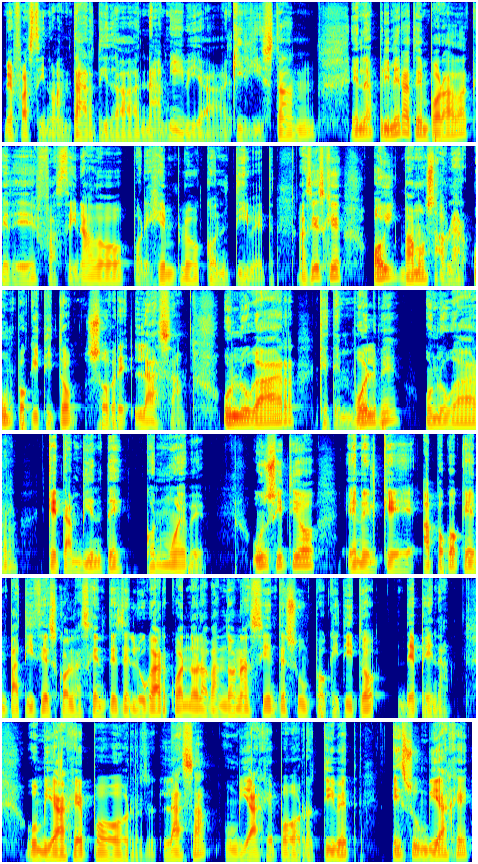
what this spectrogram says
me fascinó Antártida, Namibia, Kirguistán, en la primera temporada quedé fascinado, por ejemplo, con Tíbet. Así es que hoy vamos a hablar un poquitito sobre Lhasa, un lugar que te envuelve, un lugar que también te conmueve un sitio en el que a poco que empatices con las gentes del lugar, cuando lo abandonas sientes un poquitito de pena. Un viaje por Lhasa, un viaje por Tíbet, es un viaje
